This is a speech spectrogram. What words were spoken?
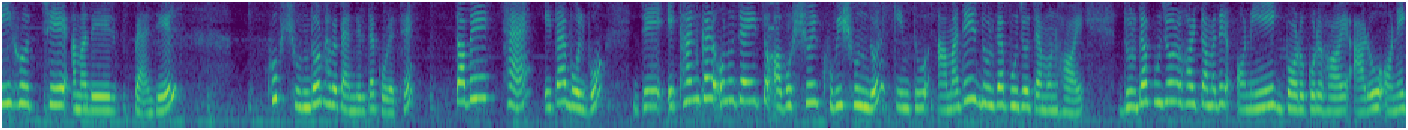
এই হচ্ছে আমাদের প্যান্ডেল। খুব সুন্দরভাবে প্যান্ডেলটা করেছে। তবে হ্যাঁ এটা বলব যে এখানকার অনুযায়ী তো অবশ্যই খুবই সুন্দর, কিন্তু আমাদের দুর্গা পুজো যেমন হয় দুর্গা পুজোর হয়তো আমাদের অনেক বড় করে হয়, আরও অনেক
